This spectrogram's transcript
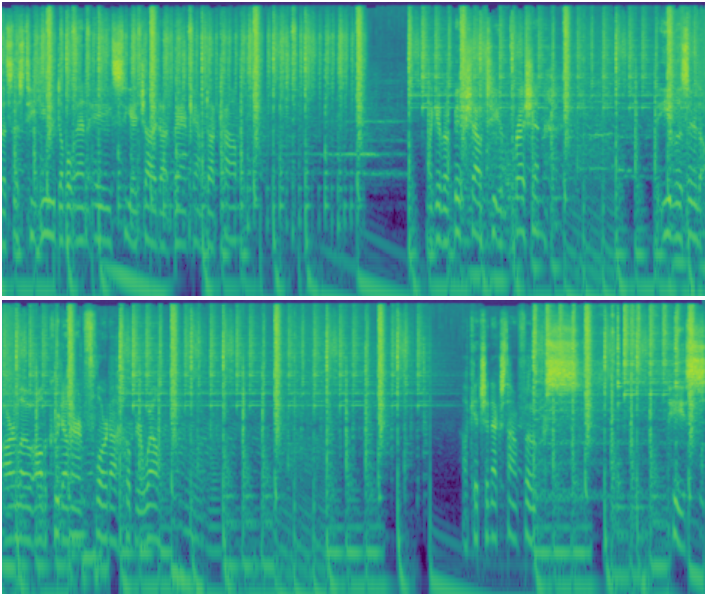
that's S-T-U-N-N-A-C-H-I dot bandcamp.com. I give a big shout to Impression, E Lizard, Arlo, all the crew down there in Florida. Hope you're well. I'll catch you next time, folks. Peace.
